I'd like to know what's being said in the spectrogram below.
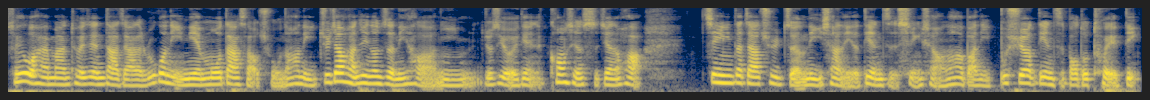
所以我还蛮推荐大家的，如果你年末大扫除，然后你居家环境都整理好了，你就是有一点空闲时间的话，建议大家去整理一下你的电子信箱，然后把你不需要电子包都退订。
